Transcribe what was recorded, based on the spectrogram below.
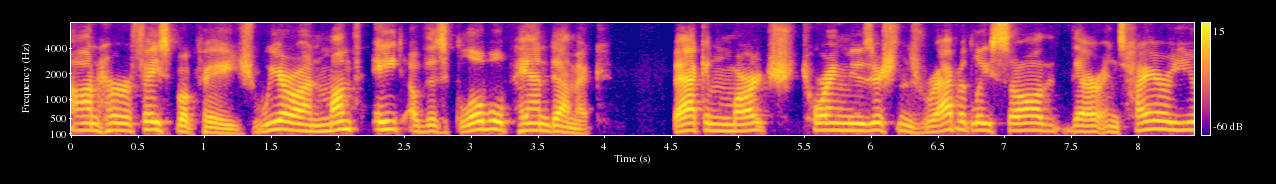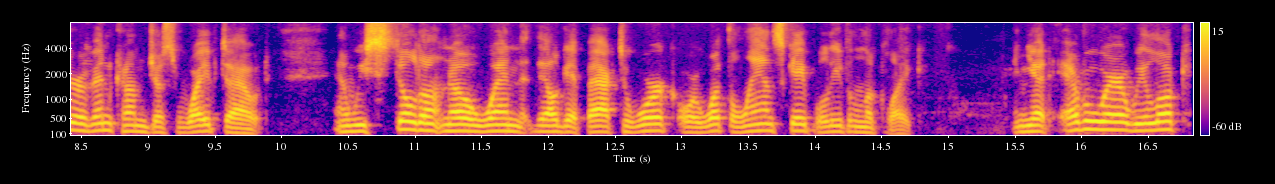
on her Facebook page. We are on month eight of this global pandemic. Back in March, touring musicians rapidly saw their entire year of income just wiped out. And we still don't know when they'll get back to work or what the landscape will even look like. And yet, everywhere we look,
